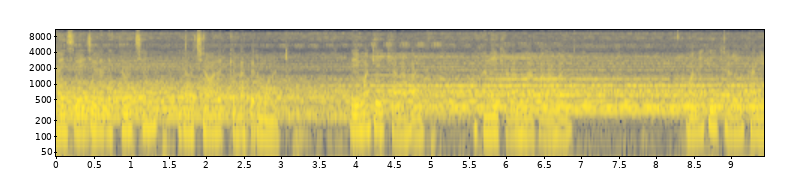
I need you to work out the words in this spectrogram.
গাইস এই যেটা দেখতে পাচ্ছেন, এটা হচ্ছে আমাদের ক্লাবের মাঠ। এই মাঠেই খেলা হয়। এখানেই খেলাধুলা করা হয়। অনেকেই খেলে এখানে।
